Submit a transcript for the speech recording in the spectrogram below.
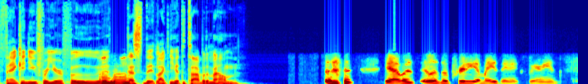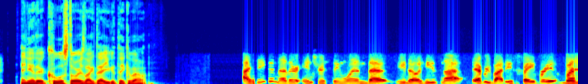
thanking you for your food, Mhm. that's the, like you hit the top of the mountain. yeah, it was it was a pretty amazing experience. Any other cool stories like that you could think about? I think another interesting one that you know he's not everybody's favorite, but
